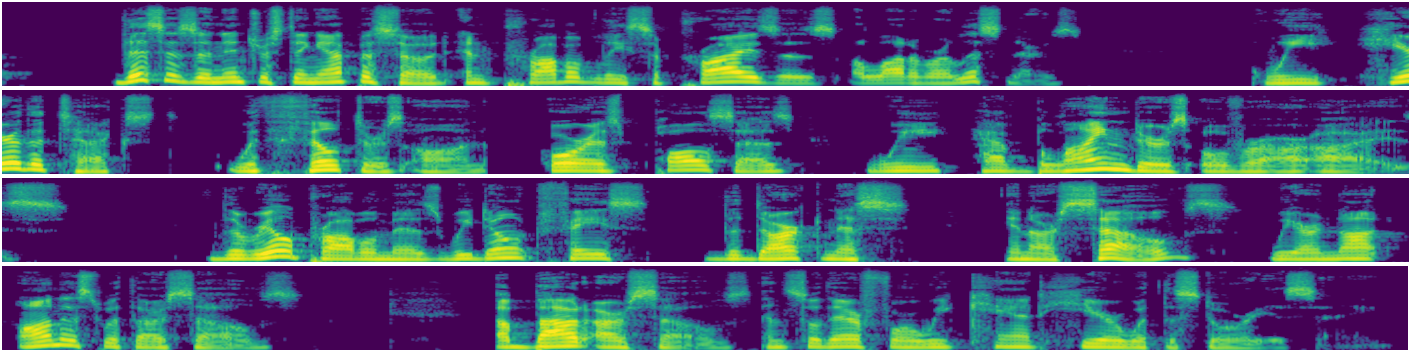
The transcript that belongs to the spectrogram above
this is an interesting episode and probably surprises a lot of our listeners. We hear the text with filters on, or as Paul says, we have blinders over our eyes. The real problem is we don't face the darkness in ourselves. We are not honest with ourselves about ourselves, and so therefore we can't hear what the story is saying.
